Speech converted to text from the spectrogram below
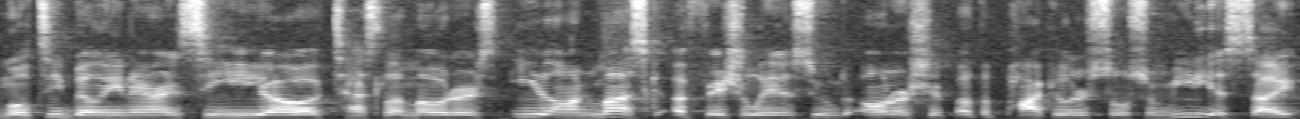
Multi-billionaire and CEO of Tesla Motors, Elon Musk officially assumed ownership of the popular social media site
